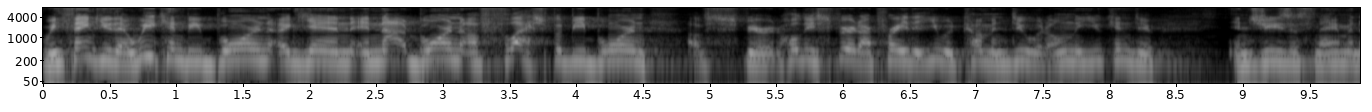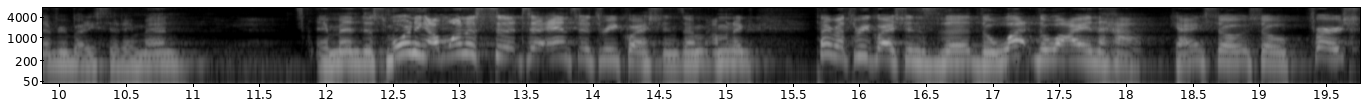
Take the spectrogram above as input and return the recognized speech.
We thank you that we can be born again and not born of flesh, but be born of spirit. Holy Spirit, I pray that you would come and do what only you can do. In Jesus' name, and everybody said, Amen. Amen. This morning, I want us to, to answer three questions. I'm, I'm going to talk about three questions the, the what, the why, and the how. Okay, so, so first,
